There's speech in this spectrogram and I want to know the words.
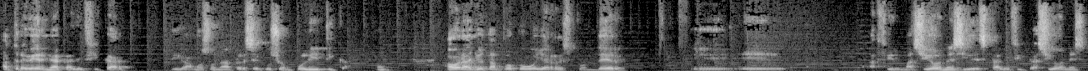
atreverme a calificar, digamos, una persecución política. Ahora, yo tampoco voy a responder eh, eh, afirmaciones y descalificaciones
